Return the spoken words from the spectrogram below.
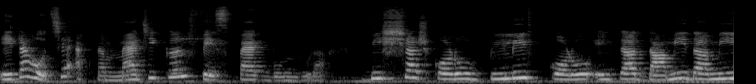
এটা হচ্ছে একটা ম্যাজিক্যাল ফেস প্যাক বন্ধুরা। বিশ্বাস করো বিলিভ করো এইটা দামি দামি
